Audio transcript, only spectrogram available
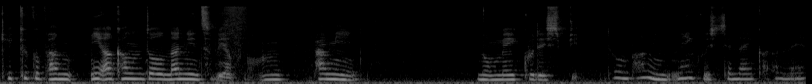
結局パミアカウント何つぶやくの？パミのメイクレシピ。でもパミメイクしてないからね。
